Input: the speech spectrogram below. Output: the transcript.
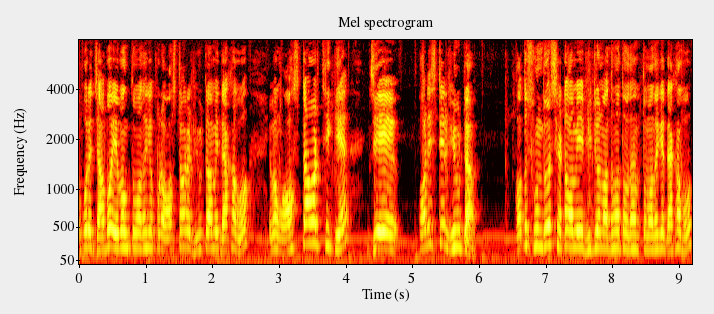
ওপরে যাব এবং তোমাদেরকে পুরো অস টাওয়ারের ভিউটা আমি দেখাবো। এবং অস টাওয়ার থেকে যে ফরেস্টের ভিউটা কত সুন্দর সেটাও আমি ভিডিওর মাধ্যমে তোমাদের- তোমাদেরকে দেখাবো।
